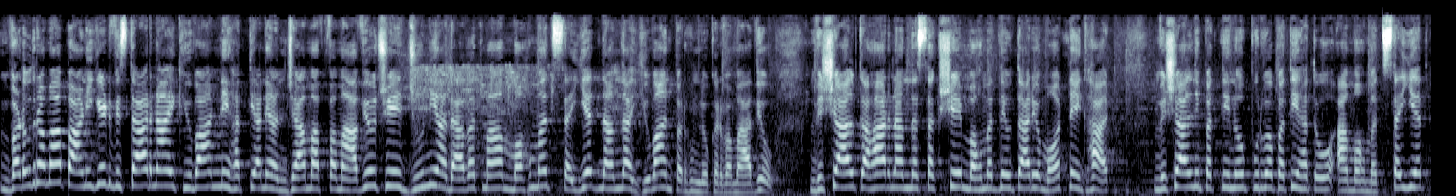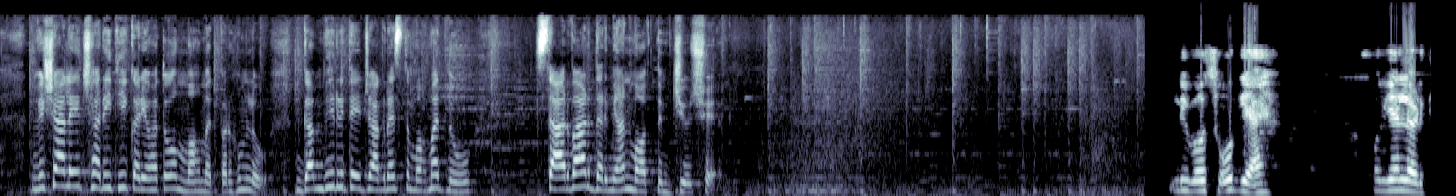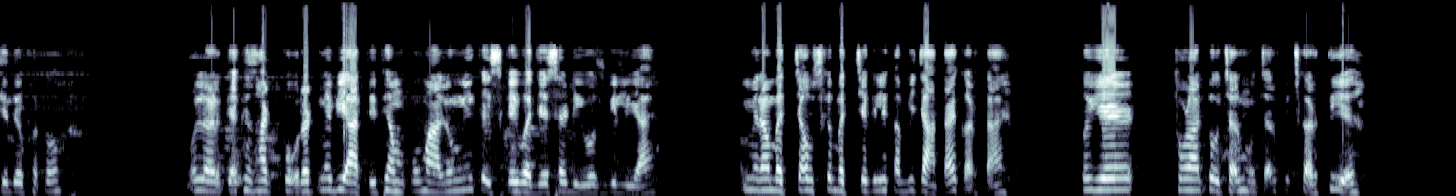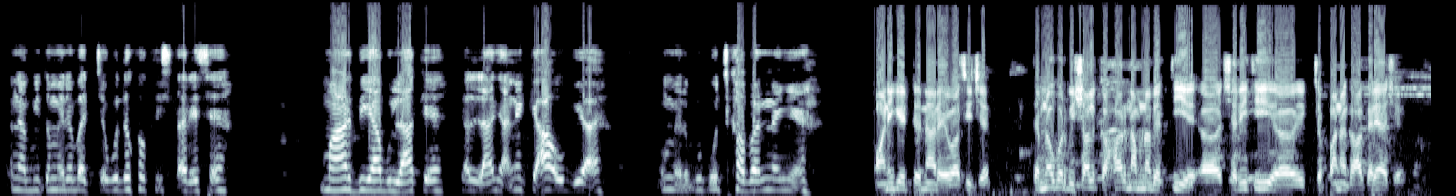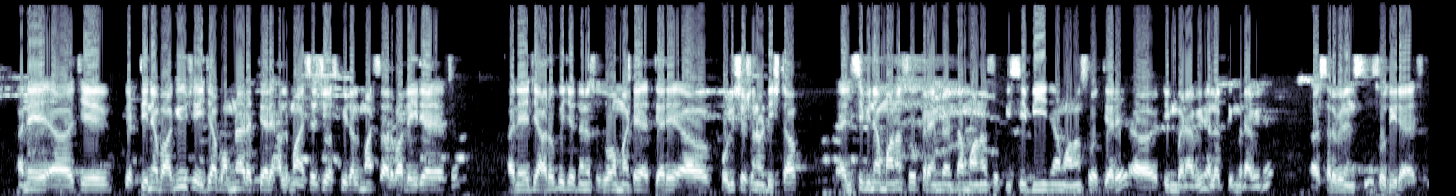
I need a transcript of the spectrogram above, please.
વડોદરામાં પાણીગેટ વિસ્તારના એક યુવાનની હત્યાને અંજામ આપવામાં આવ્યો છે જૂની અદાવતમાં મોહમ્મદ સૈયદ નામના યુવાન પર હુમલો કરવામાં આવ્યો વિશાલ કહાર નામના શખ્સે મોહમ્મદને ઉતાર્યો મોતને ઘાટ વિશાલની પત્નીનો પૂર્વ પતિ હતો આ મોહમ્મદ સૈયદ વિશાલે છરીથી કર્યો હતો મોહમ્મદ પર હુમલો ગંભીર રીતે ઇજાગ્રસ્ત મોહમ્મદનું સારવાર દરમિયાન મોત નિપજ્યું છે डिवोर्स हो गया है और ये लड़की देखो तो वो लड़के के साथ कोर्ट में भी आती थी हमको मालूम नहीं कि इसकी वजह से डिवोर्स भी लिया है और मेरा बच्चा उसके बच्चे के लिए कभी जाता है करता है तो ये थोड़ा टोचर मोचर कुछ करती है और अभी तो मेरे बच्चे को देखो किस तरह से मार दिया बुला के कि अल्लाह जाने क्या हो गया है वो मेरे को कुछ खबर नहीं है પાણીગેટના રહેવાસી છે તેમના ઉપર વિશાલ કહાર નામના વ્યક્તિએ અ, છરીથી અ, એક ચપ્પાના ઘા કર્યા છે અને જે વ્યક્તિને વાગ્યું છે, ઈજા પામનાર અત્યારે હાલમાં એસએસજી હોસ્પિટલમાં સારવાર લઈ રહ્યા છે. અને જે આરોપી છે, તેને શોધવા માટે અત્યારે પોલીસ સ્ટેશનનો ડિસ્ટાફ, એલસીબીના માણસો, ક્રાઇમ બ્રાન્ચના માણસો, પીસીબીના માણસો અત્યારે ટીમ બનાવીને, અલગ ટીમ બનાવીને સર્વેલન્સથી શોધી રહ્યા છે.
